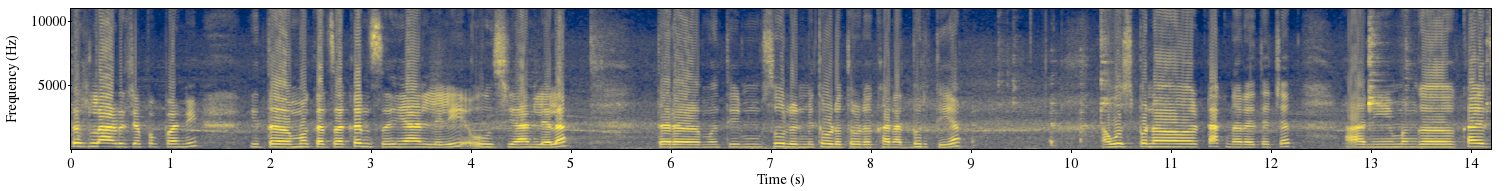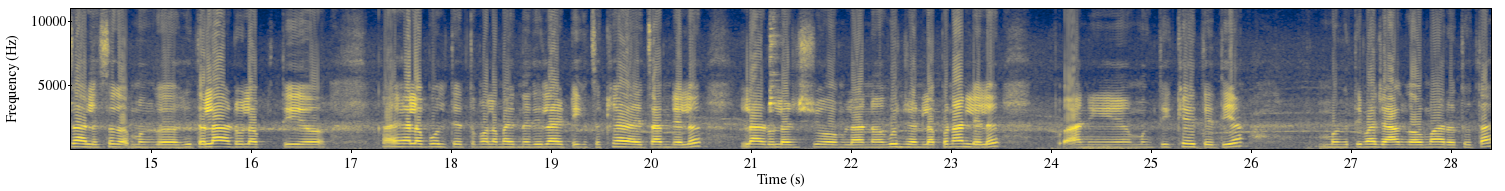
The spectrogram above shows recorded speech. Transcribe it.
तर लाडूच्या पप्पानी इथं मकाचा कणस ही आणलेली ऊस ही आणलेला. तर मग ती सोलून मी थोडं थोडं खानात भरते या ऊस पण टाकणार आहे त्याच्यात. आणि मग काय झालं सगळं? मग इथं लाडूला ते काय ह्याला बोलते तुम्हाला माहीत नाही लायटिंगचं खेळायचं आणलेलं लाडूला आणि शिवमला आणि गुंजनला पण आणलेलं. आणि मग ती खेळते ती या. मग ती माझ्या अंगावर मारत होता.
